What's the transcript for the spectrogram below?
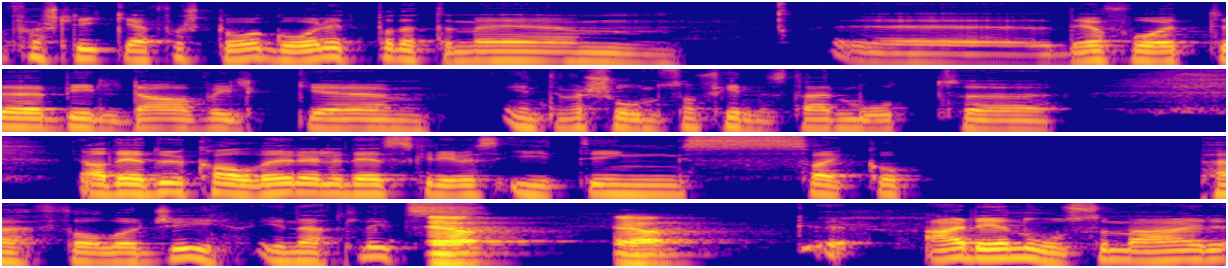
For slik jeg forstår, går litt på dette med det å få et bilde av hvilke intervensjoner som finnes der mot ja, det du kaller, eller det skrives 'eating psychopathology in athletes'. Ja, ja. Er det noe som er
